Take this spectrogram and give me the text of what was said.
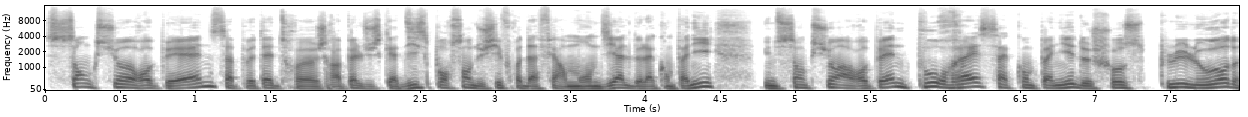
sanction européenne, ça peut être, je rappelle, jusqu'à 10% du chiffre d'affaires mondial de la compagnie. Une sanction européenne pourrait s'accompagner de choses plus lourdes,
